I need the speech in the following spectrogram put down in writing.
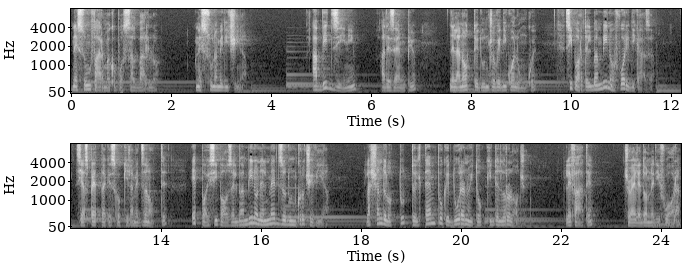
Nessun farmaco può salvarlo, nessuna medicina. A Vizzini, ad esempio, nella notte d'un giovedì qualunque, si porta il bambino fuori di casa, si aspetta che scocchi la mezzanotte e poi si posa il bambino nel mezzo d'un crocevia, lasciandolo tutto il tempo che durano i tocchi dell'orologio. Le fate, cioè le donne di fuora,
